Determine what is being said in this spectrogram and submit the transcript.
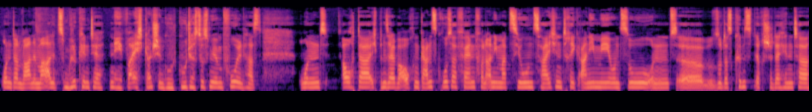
Und dann waren immer alle zum Glück hinterher, nee, war echt ganz schön gut, gut, dass du es mir empfohlen hast. Und auch da, ich bin selber auch ein ganz großer Fan von Animation, Zeichentrick, Anime und so und äh, so das Künstlerische dahinter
